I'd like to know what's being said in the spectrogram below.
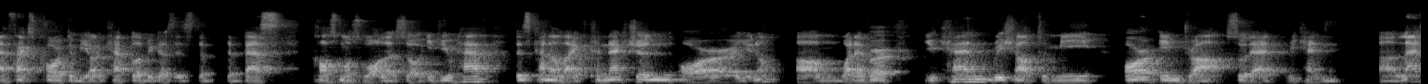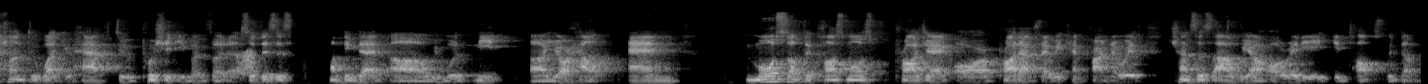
FX Core to be on Keplr because it's the, the best Cosmos wallet. So if you have this kind of like connection or you know um, whatever, you can reach out to me or Indra so that we can uh, latch on to what you have to push it even further. So this is something that uh, we would need uh, your help. And most of the Cosmos project or products that we can partner with, chances are we are already in talks with them.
